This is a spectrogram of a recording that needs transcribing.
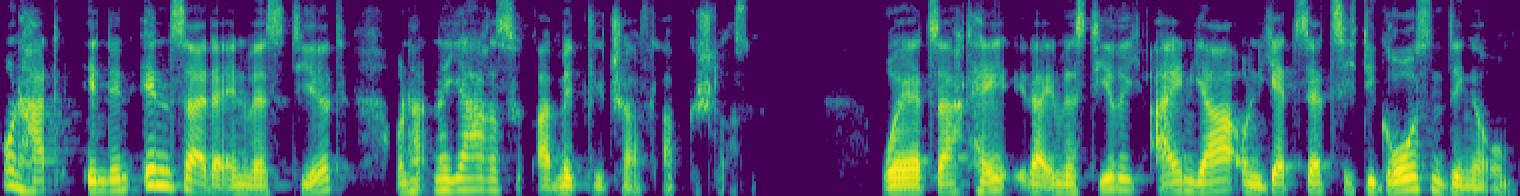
und hat in den Insider investiert und hat eine Jahresmitgliedschaft abgeschlossen. Wo er jetzt sagt, hey, da investiere ich ein Jahr und jetzt setze ich die großen Dinge um.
